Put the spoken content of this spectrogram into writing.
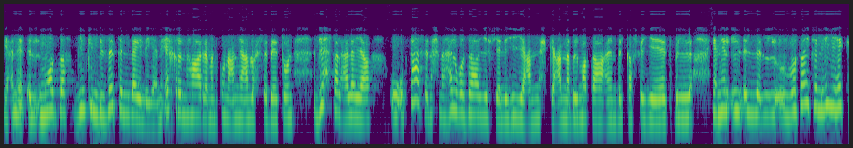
يعني الموظف يمكن بذات الليلة يعني آخر النهار لما نكون عم يعملوا حساباتهم بيحصل عليها. وبتعرفي نحن هالوظائف يلي هي عم نحكي عنها بالمطاعم بالكافيات بال يعني الوظائف اللي هي هيك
